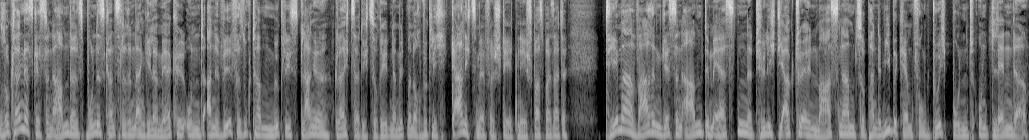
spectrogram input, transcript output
So klang das gestern Abend, als Bundeskanzlerin Angela Merkel und Anne Will versucht haben, möglichst lange gleichzeitig zu reden, damit man auch wirklich gar nichts mehr versteht. Nee, Spaß beiseite. Thema waren gestern Abend im ersten natürlich die aktuellen Maßnahmen zur Pandemiebekämpfung durch Bund und Länder.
